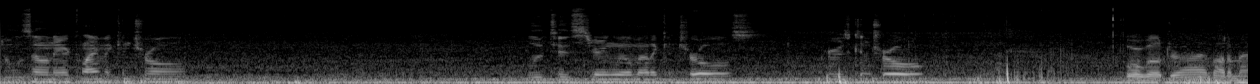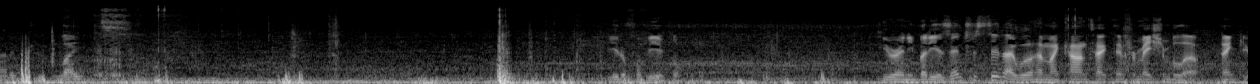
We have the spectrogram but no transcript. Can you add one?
Dual zone air climate control. Bluetooth steering wheel mounted controls. Cruise control. Four wheel drive, automatic lights. Beautiful vehicle. If you or anybody is interested, I will have my contact information below. Thank you.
